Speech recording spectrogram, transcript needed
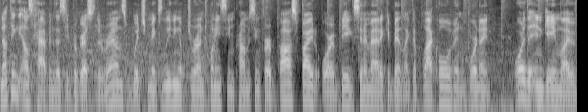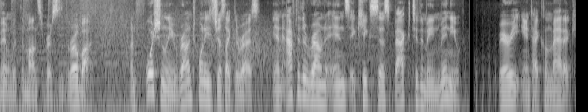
Nothing else happens as you progress through the rounds, which makes leading up to round 20 seem promising for a boss fight or a big cinematic event like the Black Hole event in Fortnite, or the in-game live event with the monster versus the robot. Unfortunately, round 20 is just like the rest, and after the round ends, it kicks us back to the main menu. Very anticlimactic.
